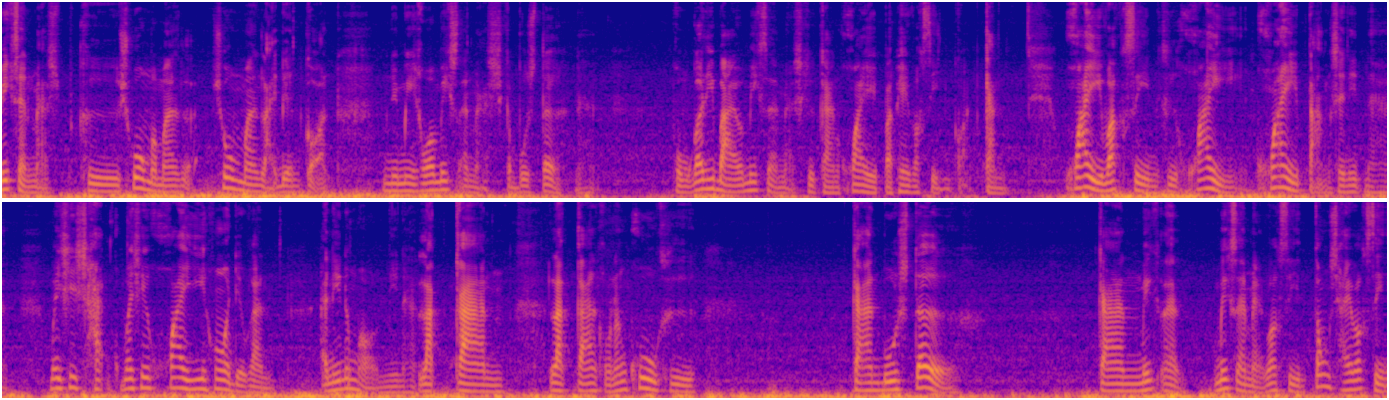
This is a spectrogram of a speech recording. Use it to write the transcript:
mix and match คือช่วงประมาณช่วงมาหลายเดือนก่อน มันจะมีคำว่า mix and match กับ booster นะฮะผมก็อธิบายว่า mix and match คือการไขว้ประเภทวัคซีนก่อนการไขว้วัคซีนคือไขว้ไขว้ต่างชนิดนะฮะไม่ใช่ชัดไม่ใช่ไขว้ยี่ห้อเดียวกัน อันนี้ต้องบอกแบบนี้นะฮะหลักการหลักการของทั้งคู่คือการ booster การ mix mix and match วัคซีนต้องใช้วัคซีน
